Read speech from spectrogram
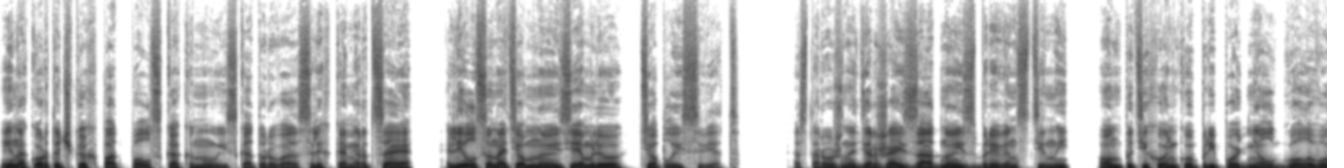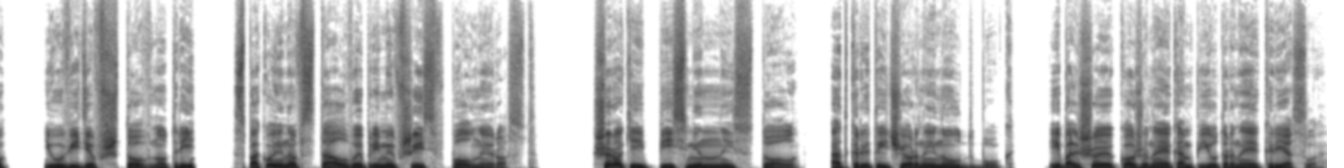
и на корточках подполз к окну, из которого, слегка мерцая, лился на темную землю теплый свет. Осторожно держась за одной из бревен стены, он потихоньку приподнял голову и, увидев, что внутри, спокойно встал, выпрямившись в полный рост. Широкий письменный стол, открытый черный ноутбук и большое кожаное компьютерное кресло.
